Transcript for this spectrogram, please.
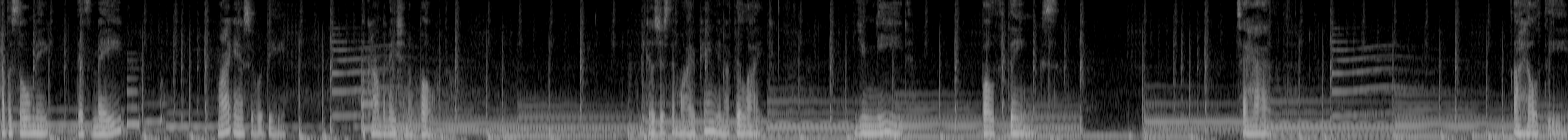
have a soulmate that's made? My answer would be a combination of both. Because just in my opinion, I feel like you need both things to have a healthy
